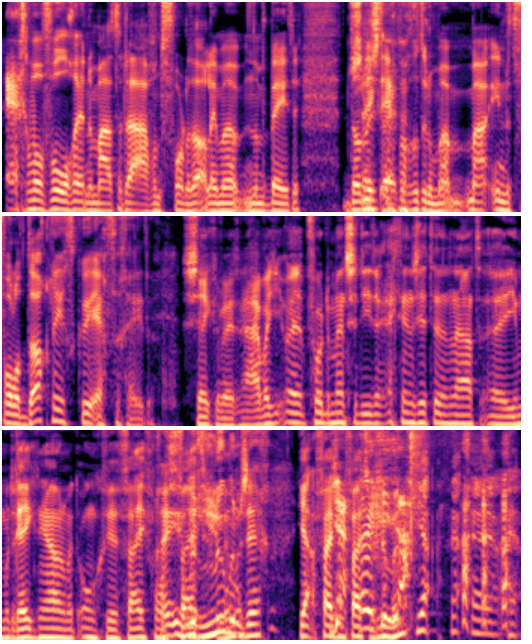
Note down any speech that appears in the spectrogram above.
echt wel volgen. En naarmate de avond vorderde alleen maar beter. Dan is het echt wel goed te doen. Maar, maar in het volle daglicht kun je echt vergeten. Zeker weten. Nou, wat je, eh, voor de mensen die er echt in zitten, inderdaad, eh, je moet rekening houden met ongeveer Ga je iets 550 met lumen lumen. zeggen? Ja, 55 Ja, lumen. Ja, ja, ja, ja, ja.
